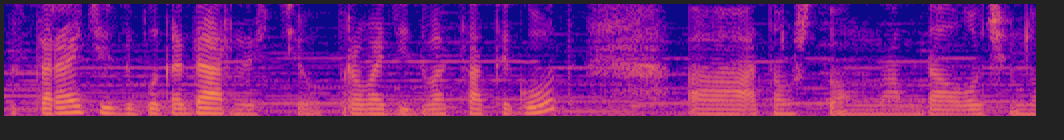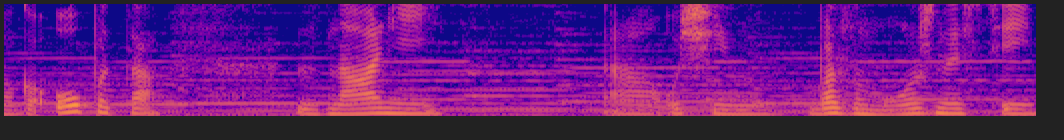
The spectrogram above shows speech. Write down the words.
Постарайтесь с благодарностью проводить 2020 год, а, о том, что он нам дал очень много опыта, знаний, очень возможностей.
